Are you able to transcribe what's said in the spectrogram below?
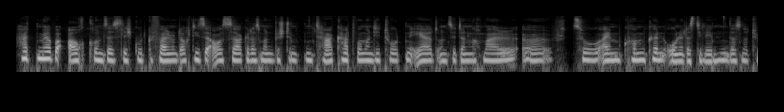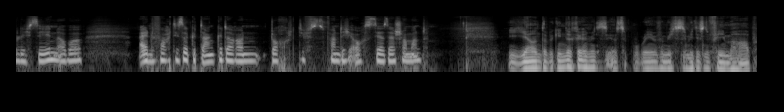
Hat mir aber auch grundsätzlich gut gefallen und auch diese Aussage, dass man einen bestimmten Tag hat, wo man die Toten ehrt und sie dann nochmal äh, zu einem kommen können, ohne dass die Lebenden das natürlich sehen. Aber einfach dieser Gedanke daran, doch, das fand ich auch sehr, sehr charmant. Ja, und da beginnt auch gleich mit das erste Problem für mich, das ich mit diesem Film habe.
